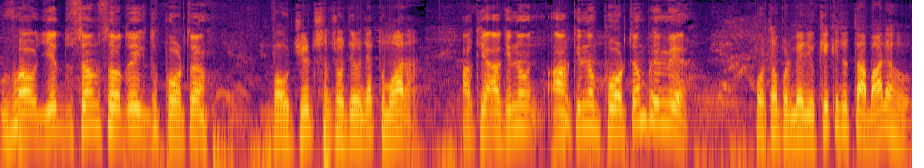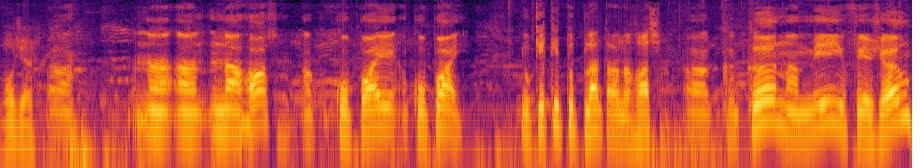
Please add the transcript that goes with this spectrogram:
Valdir dos Santos Rodrigues do Portão. Valdir dos Santos Rodrigues, onde é que tu mora? Aqui, aqui, no, aqui no Portão primeiro. Portão primeiro. E o que que tu trabalha, Valdir? Ah, na, na roça, com o pai. E o que que tu planta lá na roça? Ah, cana, milho, feijão.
